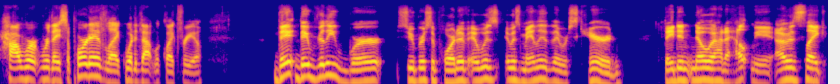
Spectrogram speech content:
how were were they supportive? Like what did that look like for you? They they really were super supportive. It was it was mainly that they were scared. They didn't know how to help me. I was like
